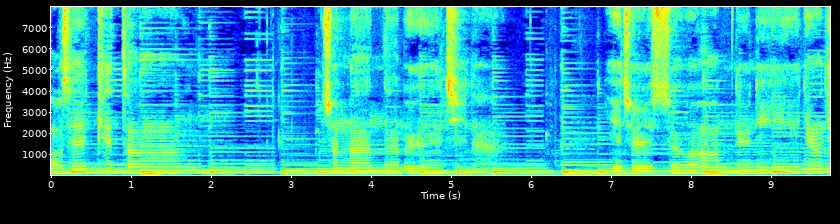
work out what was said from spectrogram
어색했던 첫 만남을 지나 잊을 수 없는 인연이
